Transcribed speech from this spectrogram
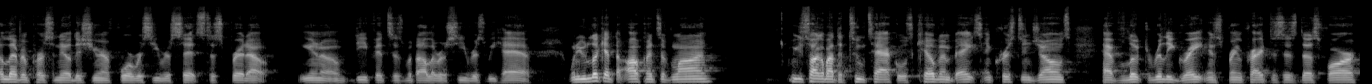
11 personnel this year and four receiver sets to spread out, you know, defenses with all the receivers we have. When you look at the offensive line, you talk about the two tackles, Kelvin Banks and Christian Jones have looked really great in spring practices thus far.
